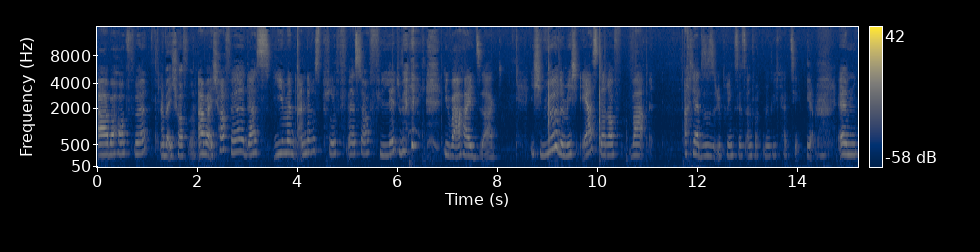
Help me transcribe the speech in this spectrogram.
aber hoffe, Aber ich hoffe. aber ich hoffe, dass jemand anderes Professor Flitwick die Wahrheit sagt. Ich würde mich erst darauf wa Ach ja, das ist übrigens jetzt Antwortmöglichkeit C. Ja. Ähm,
